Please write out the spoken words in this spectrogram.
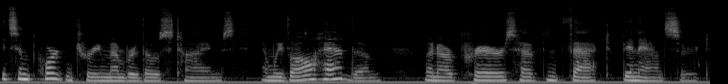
it's important to remember those times, and we've all had them, when our prayers have in fact been answered.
